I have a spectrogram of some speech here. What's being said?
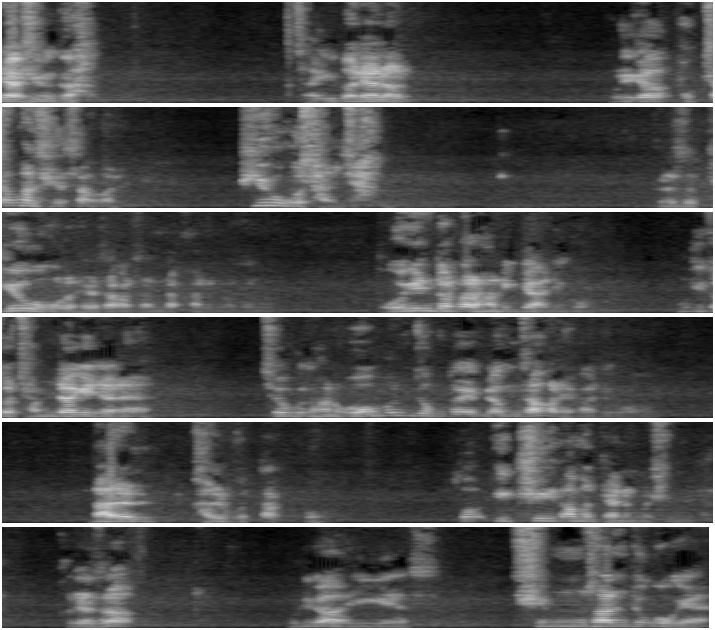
안녕하십니까. 자, 이번에는 우리가 복잡한 세상을 비우고 살자. 그래서 비움으로 세상을 산다 하는 것은 도인들만 하는 게 아니고 우리도 잠자기 전에 적어도 한 5분 정도의 명상을 해가지고 나를 갈고 닦고 또 익히 가면 되는 것입니다. 그래서 우리가 이게 심산주곡에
